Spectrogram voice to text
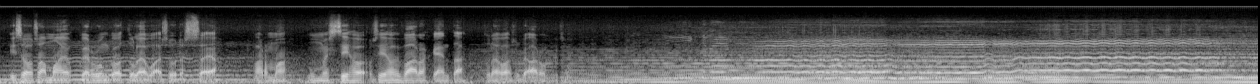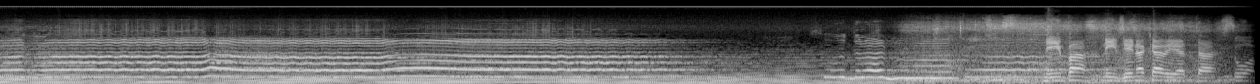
iso osa maajoukkueen runkoa tulevaisuudessa ja varmaan mun mielestä siihen on, siihen on hyvä rakentaa tulevaisuuden arvokiseen. Niinpä, niin siinä kävi, että Suomi...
